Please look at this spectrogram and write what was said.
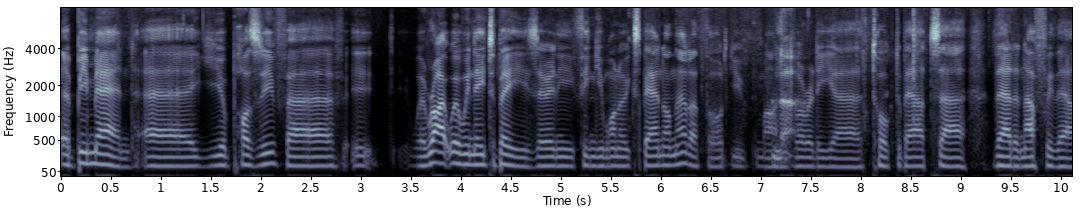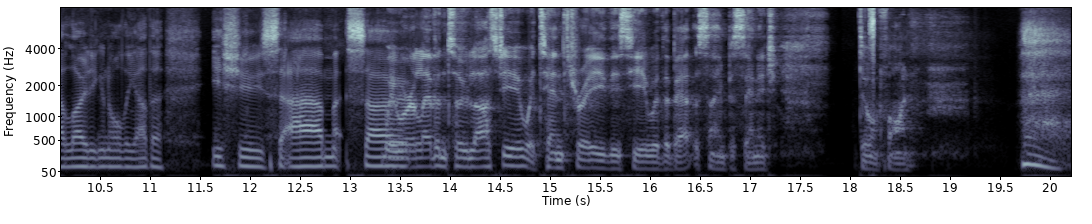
uh, B man, uh, you're positive. Uh, it, we're right where we need to be. Is there anything you want to expand on that? I thought you might No. have already uh, talked about uh, that enough with our loading and all the other issues. Um, so We were 11 2 last year. We're 10 3 this year with about the same percentage. Doing fine.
